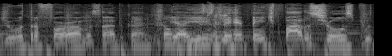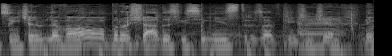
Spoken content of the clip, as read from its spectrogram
de outra forma, sabe, cara? É, show e aí, business. de repente, para os shows. Putz, a gente ia levar uma brochada assim sinistra, sabe? Porque a gente não É. tinha nem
